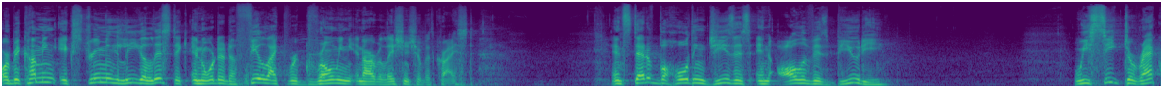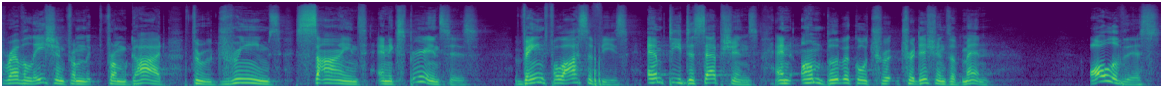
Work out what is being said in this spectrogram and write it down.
or becoming extremely legalistic in order to feel like we're growing in our relationship with Christ. Instead of beholding Jesus in all of his beauty, we seek direct revelation from, the, from God through dreams, signs, and experiences vain philosophies, empty deceptions, and unbiblical tra- traditions of men. All of this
